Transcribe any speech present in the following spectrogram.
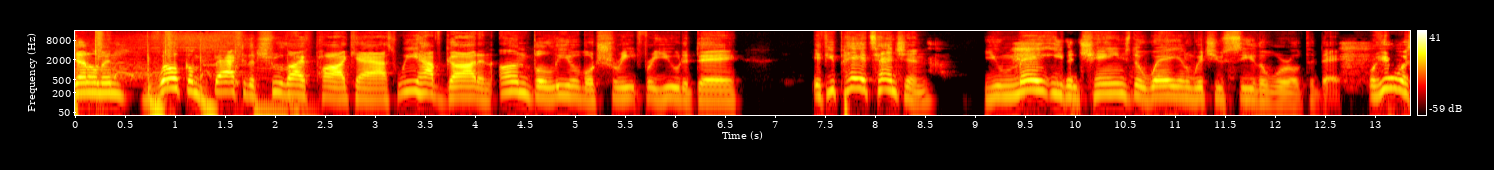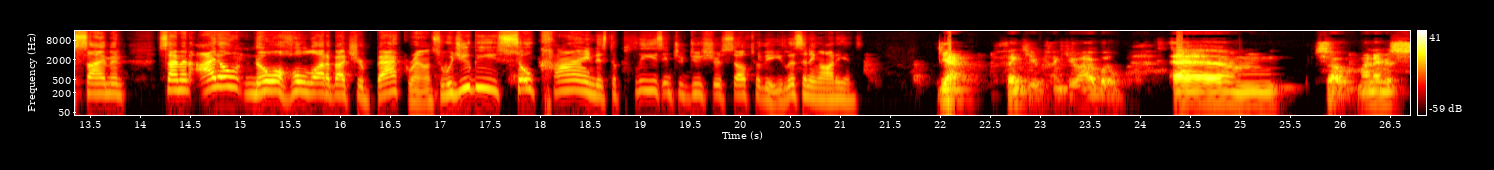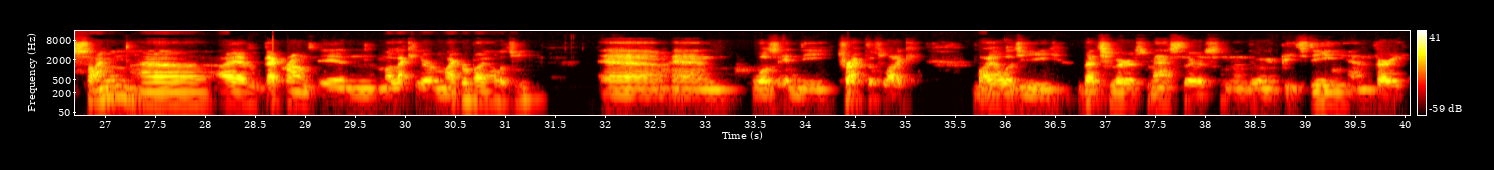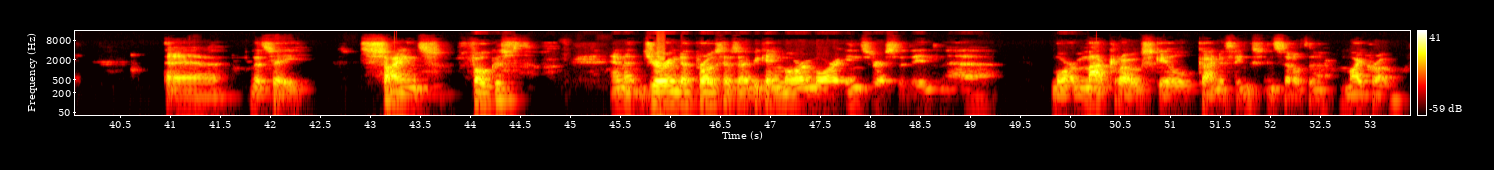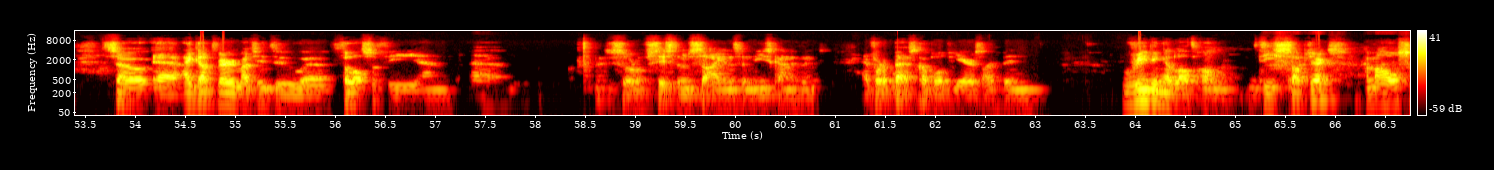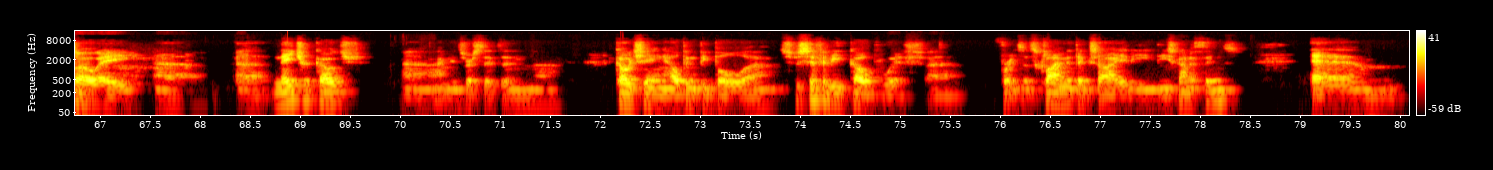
Gentlemen, welcome back to the True Life Podcast. We have got an unbelievable treat for you today. If you pay attention, you may even change the way in which you see the world today. We're here with Simon. Simon, I don't know a whole lot about your background, so would you be so kind as to please introduce yourself to the listening audience? Yeah, thank you, thank you. I will. Um, so my name is Simon. Uh, I have a background in molecular microbiology uh, and was in the tract of like biology bachelor's, master's, and then doing a PhD and very, uh, let's say, science focused. And that during that process, I became more and more interested in uh, more macro scale kind of things instead of the micro. So uh, I got very much into uh, philosophy and uh, sort of system science and these kind of things. And for the past couple of years, I've been reading a lot on these subjects. I'm also a uh, uh, nature coach. Uh, I'm interested in coaching, helping people specifically cope with, for instance, climate anxiety, these kind of things. Um,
